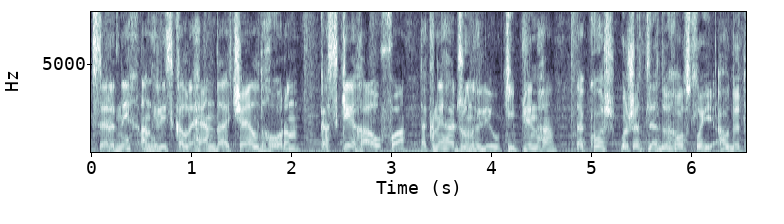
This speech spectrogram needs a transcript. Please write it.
Серед них англійська легенда Чайлд Горн, казки Гауфа та книга джунглів Кіплінга. Також уже для дорослої аудиторії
